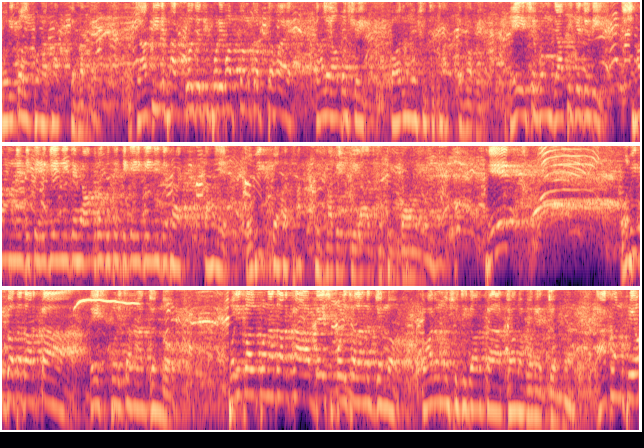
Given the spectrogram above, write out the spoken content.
পরিকল্পনা থাকতে হবে। জাতির ভাগ্য যদি পরিবর্তন করতে হয় তাহলে অবশ্যই কর্মসূচি থাকতে হবে। দেশ এবং জাতিকে যদি সামনের দিকে এগিয়ে নিয়ে যেতে হয়, অগ্রগতির দিকে এগিয়ে নিয়ে যেতে হয় তাহলে অভিজ্ঞতা থাকতে হবে একটি রাজনৈতিক দলে। ঠিক? অভিজ্ঞতা দরকার দেশ পরিচালনার জন্য। পরিকল্পনা দরকার দেশ পরিচালনার জন্য। কর্মসূচি দরকার জনগণের জন্য। এখন প্রিয়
